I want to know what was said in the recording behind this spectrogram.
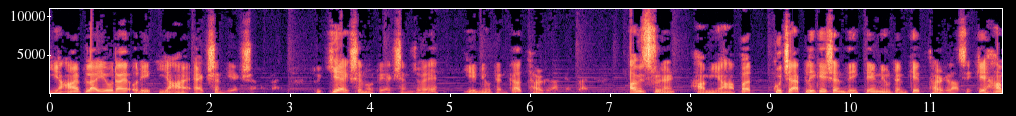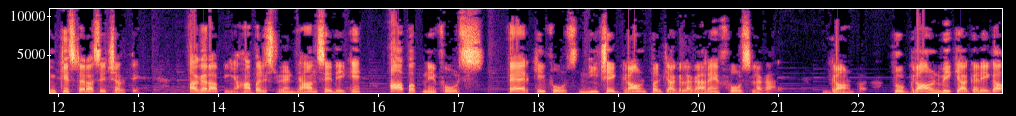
यहाँ अप्लाई हो रहा है और एक यहाँ एक्शन रिएक्शन हो रहा है। तो ये एक्शन और रिएक्शन जो है, ये न्यूटन का थर्ड लॉ कहता है। अब स्टूडेंट हम यहाँ पर कुछ एप्लीकेशन देखते हैं न्यूटन के थर्ड लॉ से कि हम किस तरह से चलते हैं। अगर आप यहाँ पर स्टूडेंट ध्यान से देखें, आप अपने फोर्स पैर की फोर्स नीचे ग्राउंड पर क्या लगा रहे हैं? फोर्स लगा रहे हैं। ग्राउंड पर। तो ग्राउंड भी क्या करेगा?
